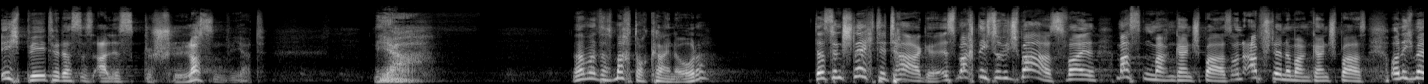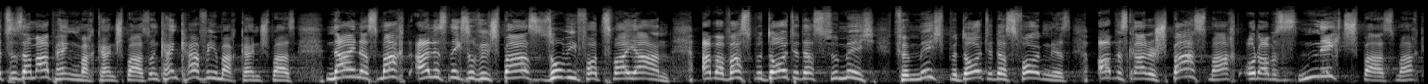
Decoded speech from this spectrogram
Ich bete, dass es alles geschlossen wird. Ja. Das macht doch keiner, oder? Das sind schlechte Tage. Es macht nicht so viel Spaß, weil Masken machen keinen Spaß und Abstände machen keinen Spaß und nicht mehr zusammen abhängen macht keinen Spaß und kein Kaffee macht keinen Spaß. Nein, das macht alles nicht so viel Spaß, so wie vor zwei Jahren. Aber was bedeutet das für mich? Für mich bedeutet das Folgendes. Ob es gerade Spaß macht oder ob es nicht Spaß macht,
